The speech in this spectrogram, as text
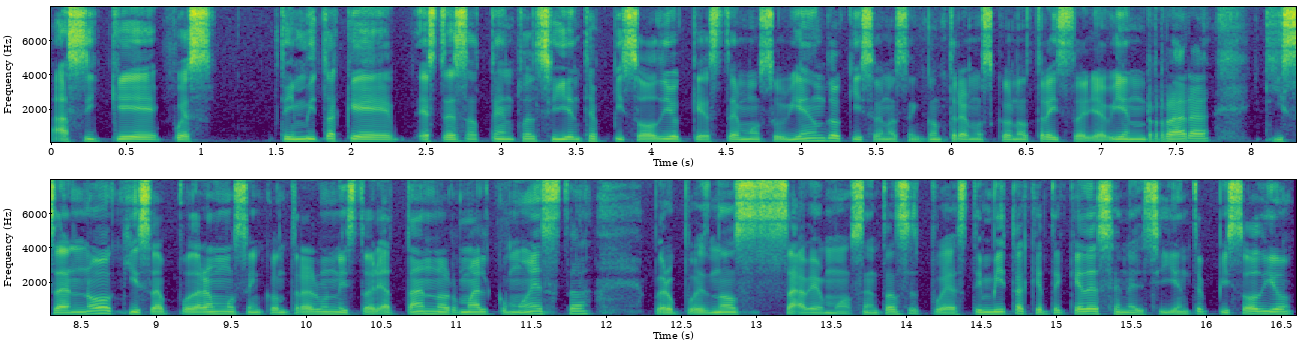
Así que pues te invito a que estés atento al siguiente episodio que estemos subiendo. Quizá nos encontremos con otra historia bien rara, quizá no, quizá podamos encontrar una historia tan normal como esta, pero pues no sabemos. Entonces, pues te invito a que te quedes en el siguiente episodio.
